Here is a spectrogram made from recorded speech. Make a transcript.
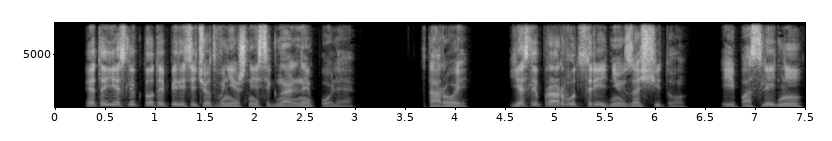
– это если кто-то пересечет внешнее сигнальное поле. Второй – если прорвут среднюю защиту. И последний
